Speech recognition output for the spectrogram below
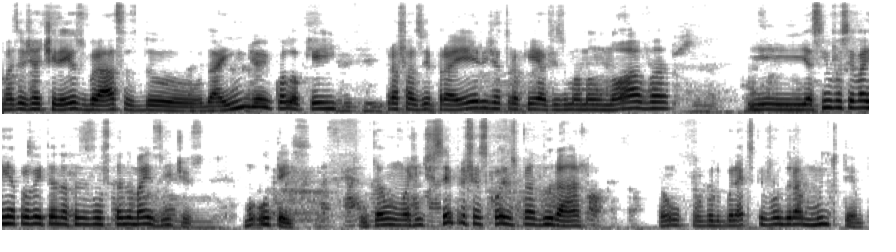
mas eu já tirei os braços do, da Índia e coloquei para fazer para ele, já troquei, fiz uma mão nova. E assim você vai reaproveitando, as coisas vão ficando mais úteis. úteis. Então a gente sempre fez coisas para durar. Então bonecos que vão durar muito tempo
